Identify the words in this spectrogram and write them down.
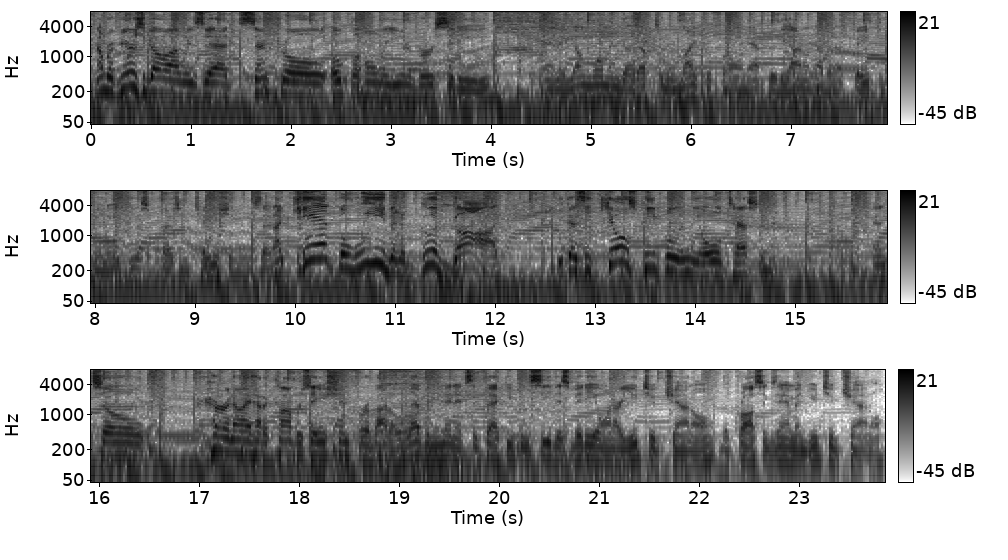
A number of years ago, I was at Central Oklahoma University, and a young woman got up to the microphone after the I Don't Have Enough Faith to Be an Atheist presentation and said, I can't believe in a good God because he kills people in the Old Testament. And so her and I had a conversation for about 11 minutes. In fact, you can see this video on our YouTube channel, the Cross Examined YouTube channel.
